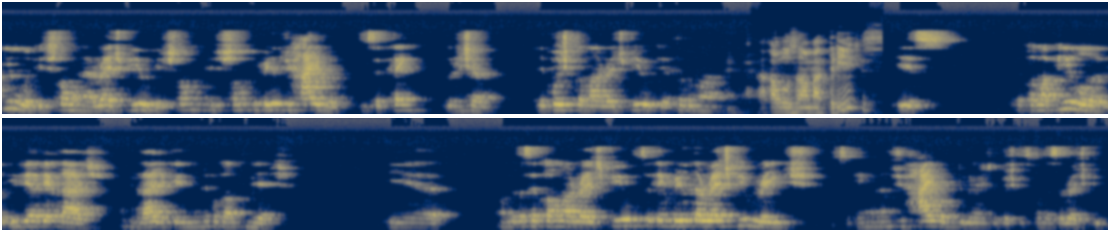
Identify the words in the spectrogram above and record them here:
pílula que eles tomam, né? A red pill, que eles tomam, eles chamam do período de raiva que você tem durante a, depois de tomar a red pill, que é toda uma. Alusão à Matrix? Isso. Você toma a pílula e vê a verdade. Verdade é que não tem problema com mulheres. E quando você toma a red pill, você tem o período da red pill rage. Você tem um momento de raiva muito grande depois que você toma essa red pill.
